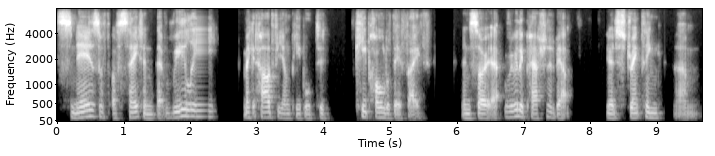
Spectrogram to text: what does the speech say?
snares of, of Satan that really make it hard for young people to keep hold of their faith. And so uh, we're really passionate about you know strengthening um,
